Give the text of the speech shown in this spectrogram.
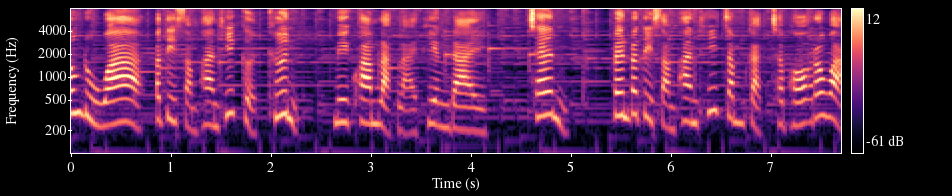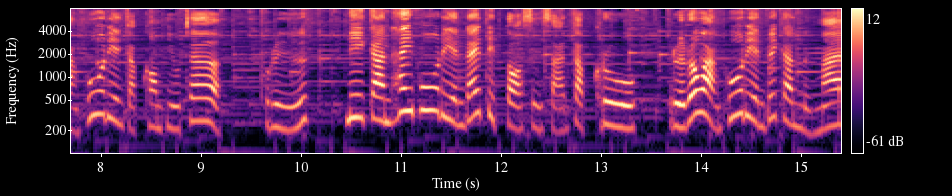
ต้องดูว่าปฏิสัมพันธ์ที่เกิดขึ้น มีความหลากหลายเพียงใด เช่น เป็นปฏิสัมพันธ์ที่จำกัดเฉพาะระหว่างผู้เรียนกับคอมพิวเตอร์ หรือ มีการให้ผู้เรียนได้ติดต่อสื่อสารกับครู หรือระหว่างผู้เรียนด้วยกันหรือไม่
